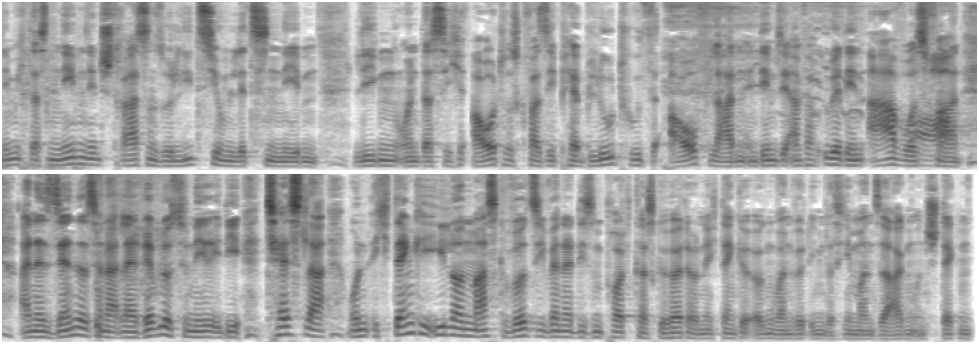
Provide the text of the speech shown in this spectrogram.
nämlich dass neben den Straßen so Lithiumlitzen neben liegen und dass sich Autos quasi per Bluetooth aufladen, indem sie einfach über den Avus fahren. Eine sensationelle, eine revolutionäre Idee. Tesla und ich denke, Elon Musk wird sie, wenn er diesen Podcast gehört hat, und ich denke, irgendwann wird ihm das jemand sagen und stecken,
